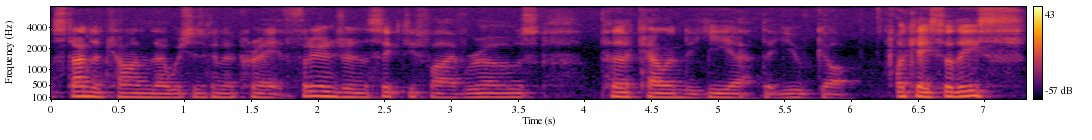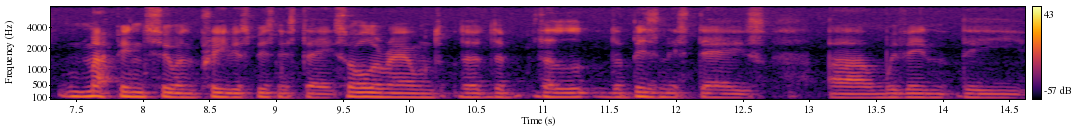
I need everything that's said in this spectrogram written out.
standard calendar which is going to create 365 rows per calendar year that you've got. Okay, so these map into and previous business dates all around the, the, the, the business days um, within the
